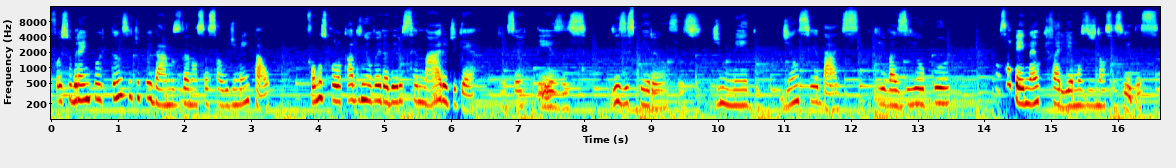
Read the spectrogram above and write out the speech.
foi sobre a importância de cuidarmos da nossa saúde mental. Fomos colocados em um verdadeiro cenário de guerra, de incertezas, desesperanças, de medo, de ansiedades, aquele vazio por não saber né, o que faríamos de nossas vidas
